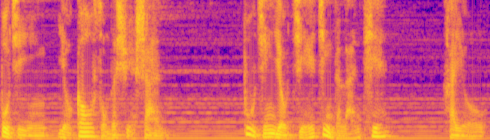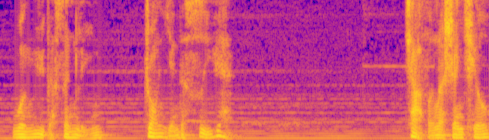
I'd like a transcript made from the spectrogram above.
不仅有高耸的雪山，不仅有洁净的蓝天，还有温郁的森林、庄严的寺院。恰逢了深秋，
